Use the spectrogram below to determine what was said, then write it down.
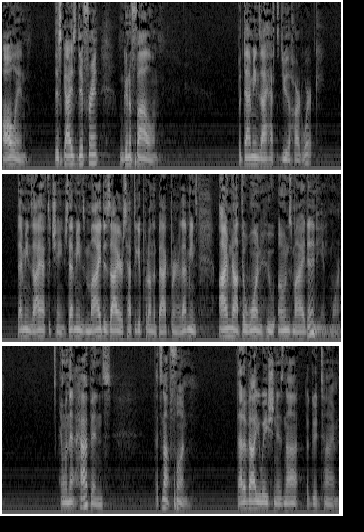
all in. This guy's different. I'm going to follow him. But that means I have to do the hard work. That means I have to change. That means my desires have to get put on the back burner. That means I'm not the one who owns my identity anymore. And when that happens, that's not fun. That evaluation is not a good time.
